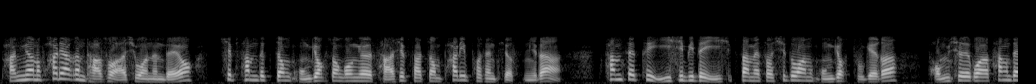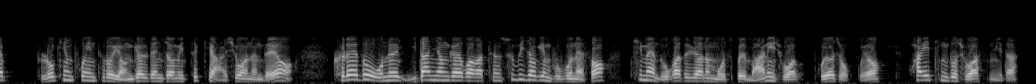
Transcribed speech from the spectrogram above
반면 활약은 다소 아쉬웠는데요. 13득점 공격 성공률 44.82%였습니다. 3세트 22대 23에서 시도한 공격 2개가 범실과 상대 블로킹 포인트로 연결된 점이 특히 아쉬웠는데요. 그래도 오늘 2단 연결과 같은 수비적인 부분에서 팀에 녹아들려는 모습을 많이 좋아, 보여줬고요. 화이팅도 좋았습니다.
